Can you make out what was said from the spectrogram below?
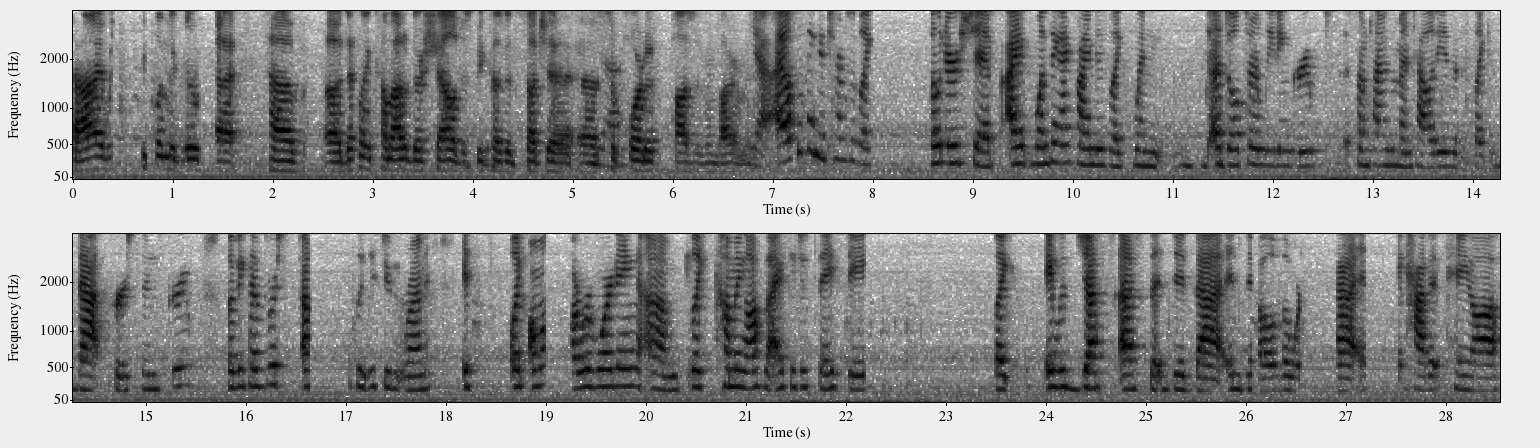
We have people in the group that have uh, definitely come out of their shell just because it's such a, a supportive, positive environment. Yeah, I also think in terms of like ownership, I one thing I find is like when adults are leading groups, sometimes the mentality is that it's like that person's group, but because we're uh, completely student run, it's like almost more rewarding. Um, like coming off the ICHSA stage, like it was just us that did that and did all of the work that and like have it pay off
